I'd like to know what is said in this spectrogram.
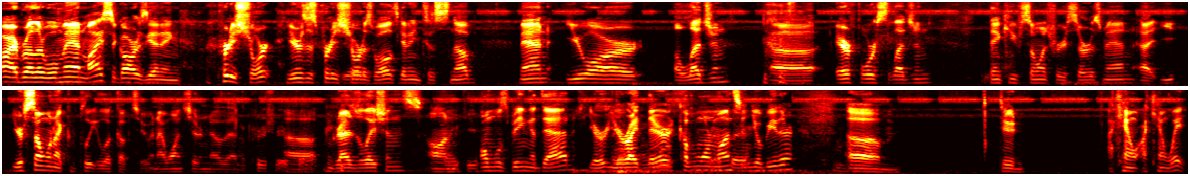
All right, brother. Well, man, my cigar is getting pretty short. Yours is pretty short Yeah. as well. It's getting to snub. Man, you are a legend, uh, Air Force legend. Thank you so much for your service, man. Uh, y- you're someone I completely look up to, and I want you to know that. appreciate Uh, congratulations on almost being a dad. You're you're Yeah, right there. A couple more Right months, there. and you'll be there. Mhm. Um, dude, I can't I can't wait.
